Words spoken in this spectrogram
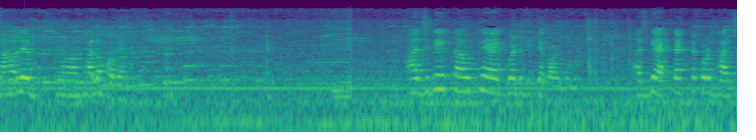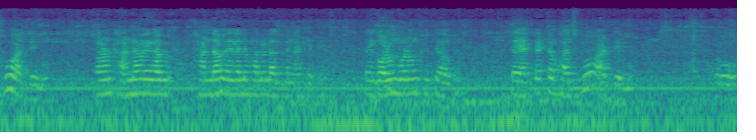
না হলে ভালো হবে না। আজকে কাউকে একবারে দিতে পারব না। আজকে একটা একটা করে ভাজবো আর দেবো। কারণ ঠান্ডা হয়ে গেলে, ঠান্ডা হয়ে গেলে ভালো লাগবে না খেতে। তাই গরম গরম খেতে হবে। তাই একটা একটা ভাজবো আর দেবো। তো,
